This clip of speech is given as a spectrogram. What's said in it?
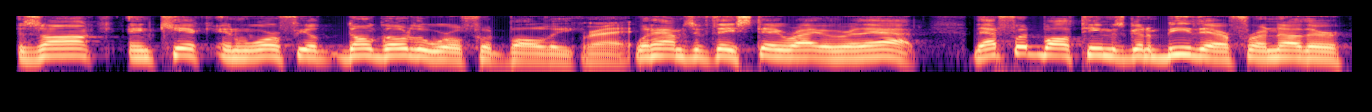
Zonk and Kiick and Warfield don't go to the World Football League? Right. What happens if they stay right where they're at? That football team is going to be there for another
